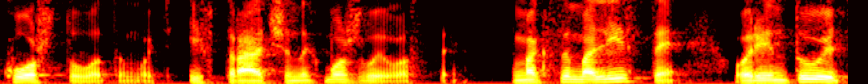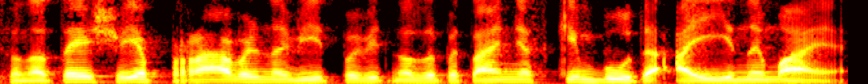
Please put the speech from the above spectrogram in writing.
коштуватимуть, і втрачених можливостей. Максималісти орієнтуються на те, що є правильна відповідь на запитання, з ким бути, а її немає.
